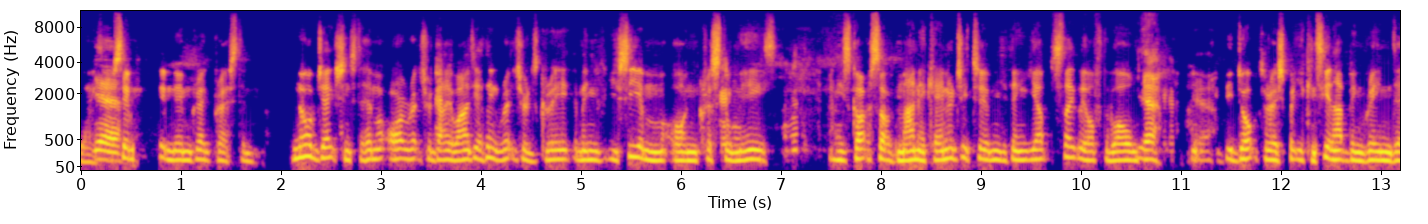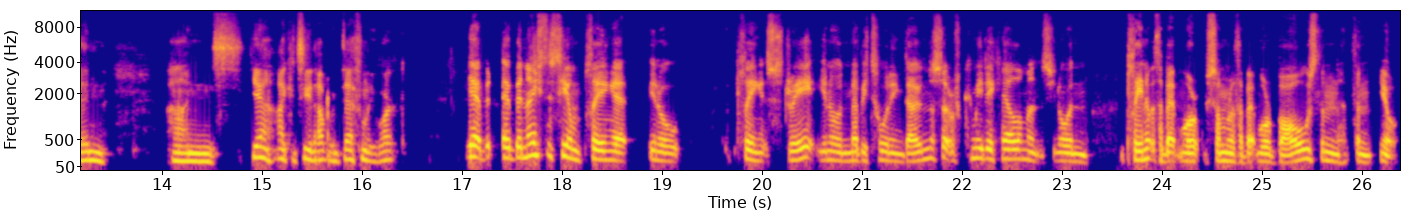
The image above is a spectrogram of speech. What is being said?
Yeah. Same, same name, Greg Preston. No objections to him or Richard Ayoade. I think Richard's great. I mean, you, you see him on Crystal Maze, and he's got a sort of manic energy to him. You think, yep, slightly off the wall, Yeah, yeah. be doctorish, but you can see that being reined in. And yeah, I could see that would definitely work. Yeah, but it'd be nice to see him playing it, you know, playing it straight, you know, and maybe toning down the sort of comedic elements, you know, and playing it with a bit more, someone with a bit more balls than, than you know.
